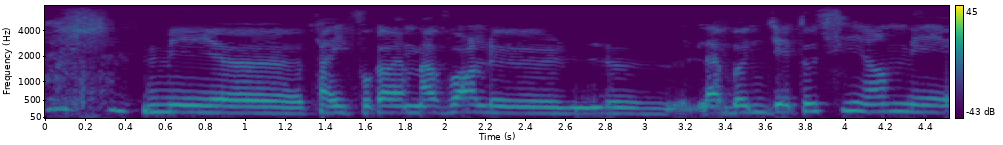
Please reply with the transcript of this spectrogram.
mais enfin, il faut quand même avoir le, le, la bonne diète aussi. Hein, mais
